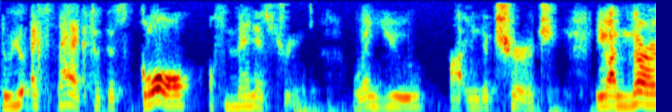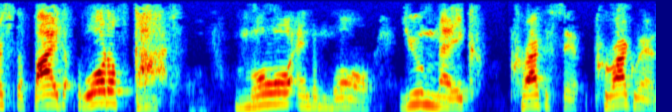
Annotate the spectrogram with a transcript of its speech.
Do you expect this goal of ministry when you are in the church? You are nursed by the word of God. More and more, you make progress,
